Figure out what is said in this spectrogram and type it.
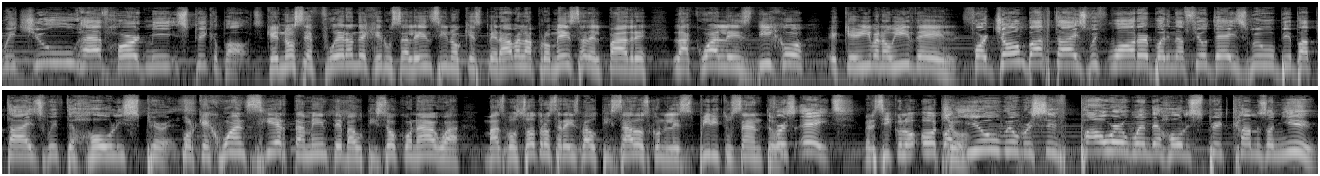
which you have heard me speak about. Que no se fueran de Jerusalén, sino que esperaban la promesa del Padre, la cual les dijo que iban a oír de él. For John baptized with water, but in a few days we will be baptized with the Holy Spirit. Porque Juan ciertamente bautizó con agua, mas vosotros seréis bautizados con el Espíritu Santo. Verse 8 Versículo 8. But you will receive power when the Holy Spirit comes on you.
